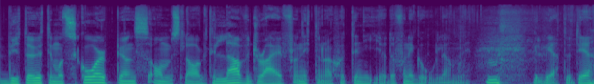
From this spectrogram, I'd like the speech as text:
byta ut det mot Scorpions omslag till Love Drive från 1979 och då får ni googla om ni vill veta hur det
